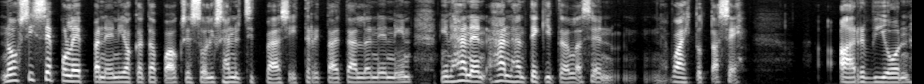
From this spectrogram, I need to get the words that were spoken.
no siis Seppo Leppänen joka tapauksessa, oliko hän nyt sitten pääsihteeri tai tällainen, niin, niin hänen, hän teki tällaisen vaihtotase arvion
